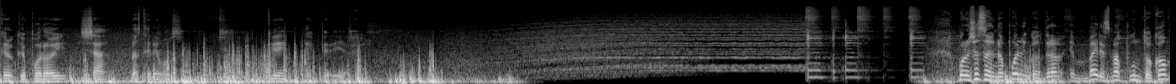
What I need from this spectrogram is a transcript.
creo que por hoy ya nos tenemos que Bueno, ya saben, nos pueden encontrar en virusmac.com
